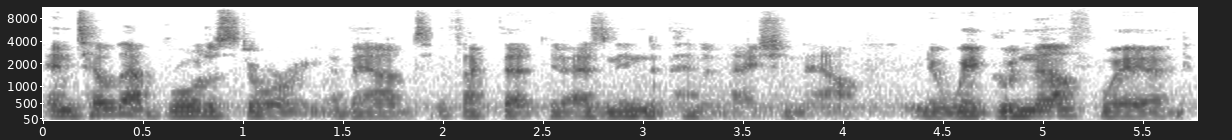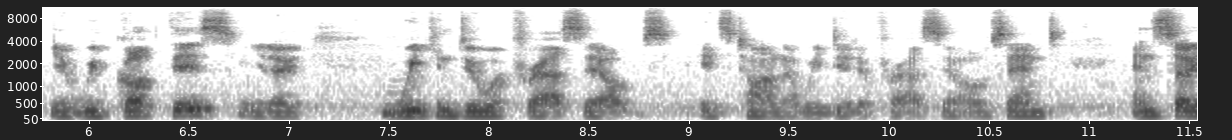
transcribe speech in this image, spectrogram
and tell that broader story about the fact that you know, as an independent nation now, you know, we're good enough. We're you know, we've got this. You know we can do it for ourselves. It's time that we did it for ourselves. And and so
